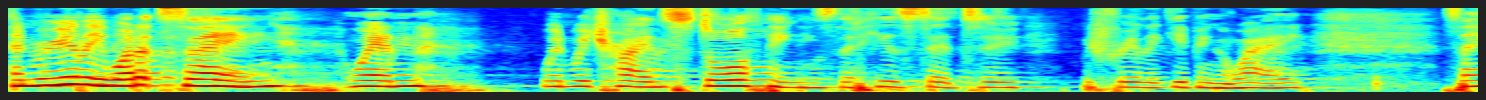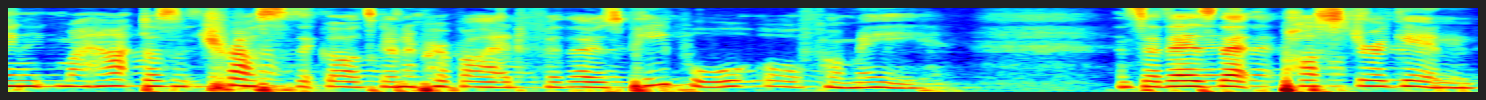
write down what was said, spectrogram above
And really, what it's saying when, when we try and store things that He's said to be freely giving away, saying, My heart doesn't trust that God's going to provide for those people or for me. And so there's that posture again.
